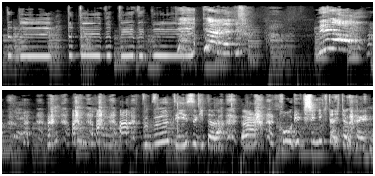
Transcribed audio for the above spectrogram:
ププーププーププーププー。メロあブブーって言い過ぎたらあ攻撃しに来た人がいる。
